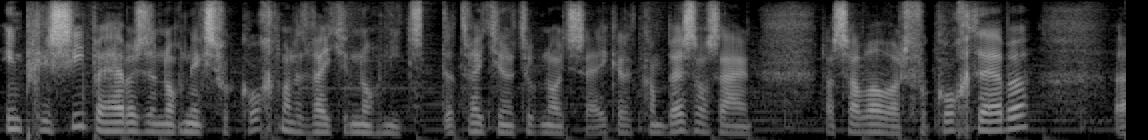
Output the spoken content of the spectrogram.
in principe hebben ze nog niks verkocht, maar dat weet je nog niet. Dat weet je natuurlijk nooit zeker. Het kan best wel zijn dat ze al wel wat verkocht hebben. Uh,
